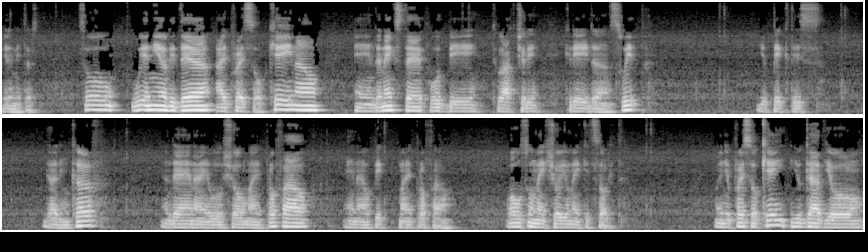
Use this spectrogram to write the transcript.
millimeters. So we are nearly there. I press OK now and the next step would be to actually create a sweep you pick this guiding curve and then I will show my profile and I'll pick my profile. Also make sure you make it solid. When you press OK you got your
